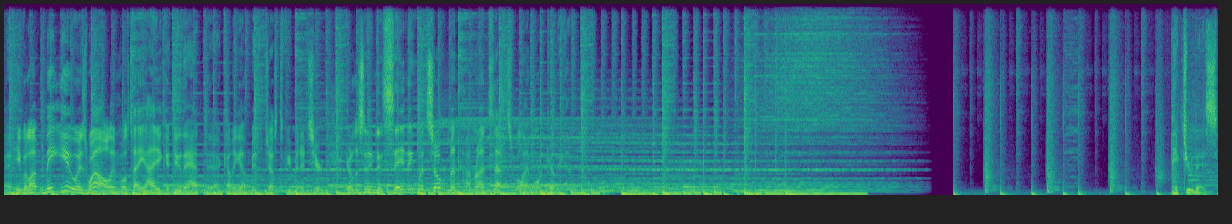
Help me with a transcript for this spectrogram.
and he would love to meet you as well, and we'll tell you how you can do that uh, coming up in just a few minutes here. You're listening to Saving with Silverman. I'm Ron Stutz. We'll have more coming up. Picture this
